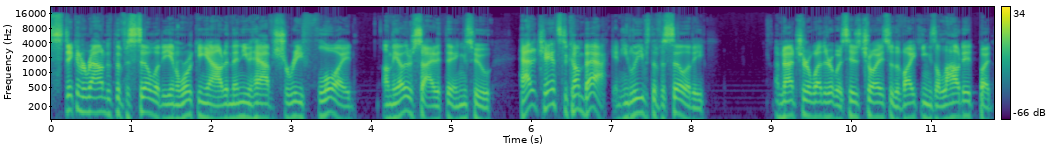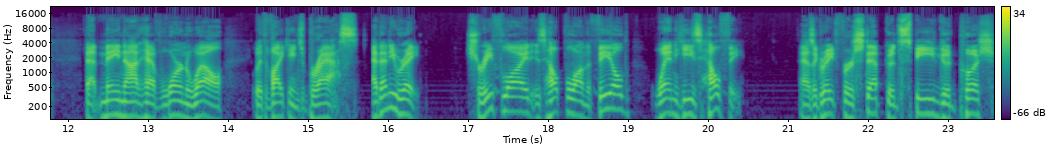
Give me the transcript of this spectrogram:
sticking around at the facility and working out, and then you have Sharrif Floyd on the other side of things who had a chance to come back and he leaves the facility. I'm not sure whether it was his choice or the Vikings allowed it, but that may not have worn well with Vikings brass. At any rate, Sharrif Floyd is helpful on the field when he's healthy. As a great first step, good speed, good push.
